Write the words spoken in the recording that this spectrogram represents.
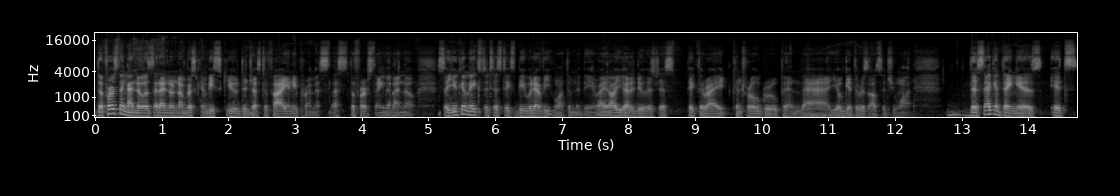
the first thing I know is that I know numbers can be skewed to justify any premise. That's the first thing that I know. So you can make statistics be whatever you want them to be, right? All you got to do is just pick the right control group, and uh, you'll get the results that you want. The second thing is it's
